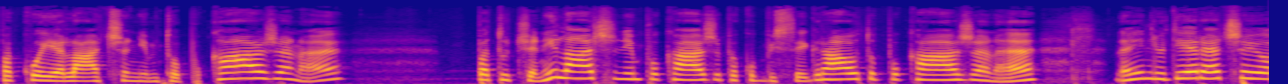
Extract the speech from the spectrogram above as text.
pa ko je lačen, jim to pokaže, ne, pa tudi, če ni lačen, jim pokaže, pa ko bi se igral, to pokaže, ne, ne in ljudje rečejo,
